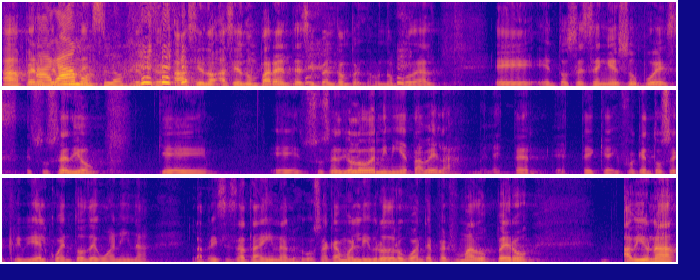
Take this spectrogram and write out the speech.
Ah, espérate, Hagámoslo. Haciendo, haciendo un paréntesis, perdón, perdón, no puedo dejar. Eh, entonces en eso, pues sucedió que eh, sucedió lo de mi nieta Vela, Vela Esther, este, que ahí fue que entonces escribí el cuento de Juanina, la princesa Taína. Luego sacamos el libro de los guantes perfumados, pero había una,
